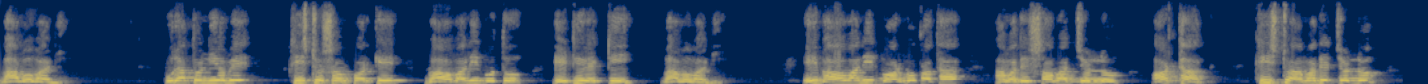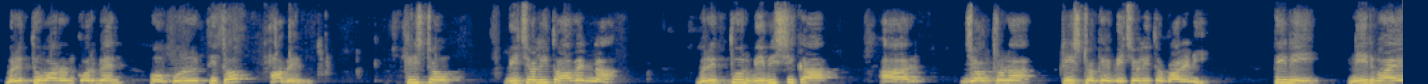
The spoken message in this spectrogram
ভাববাণী। পুরাতন নিয়মে খ্রিস্ট সম্পর্কে ভাববাণীর মতো এটিও একটি ভাববাণী। এই ভাববাণীর মর্ম কথা আমাদের সবার জন্য, অর্থাৎ খ্রিস্ট আমাদের জন্য মৃত্যুবরণ করবেন ও পুনরুত্থিত হবেন। খ্রিস্ট বিচলিত হবেন না। মৃত্যুর বিভীষিকা আর যন্ত্রণা খ্রিস্টকে বিচলিত করেনি। তিনি নির্ভয়ে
